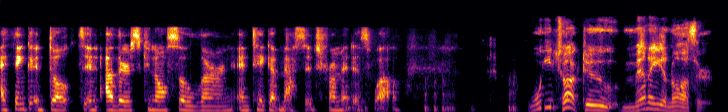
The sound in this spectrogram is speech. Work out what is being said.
I think adults and others can also learn and take a message from it as well. We talk to many an author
